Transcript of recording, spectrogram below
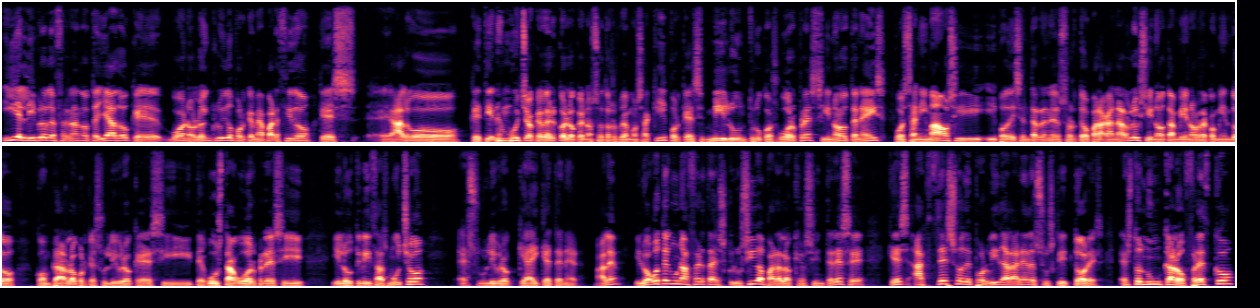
y el libro de Fernando Tellado, que bueno, lo he incluido porque me ha parecido que es eh, algo que tiene mucho que ver con lo que nosotros vemos aquí, porque es mil un trucos WordPress. Si no lo tenéis, pues animaos y, podéis entrar en el sorteo para ganarlo. Y si no, también os recomiendo comprarlo porque es un libro que si te gusta WordPress y, y lo utilizas mucho, es un libro que hay que tener, ¿vale? Y luego tengo una oferta exclusiva para lo que os interese, que es acceso de por vida al área de suscriptores. Esto nunca lo ofrezco,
